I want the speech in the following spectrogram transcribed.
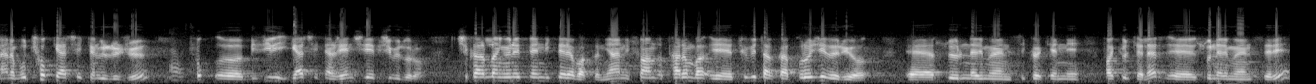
Yani bu çok gerçekten üzücü. Evet. Çok e, bizi gerçekten rencide edici bir durum. Çıkarılan yönetmenliklere bakın. Yani şu anda Tarım e, TÜBİTAK'a proje veriyor e, su ürünleri mühendisi kökenli fakülteler, e, su ürünleri mühendisleri.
